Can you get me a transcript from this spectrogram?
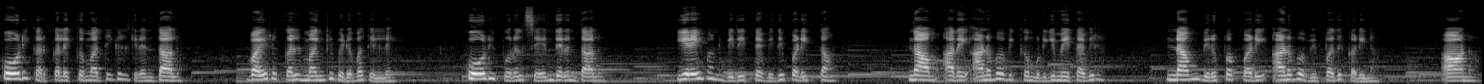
கோடி கற்களுக்கு மத்தியில் இருந்தாலும் வைரக்கல் மங்கி விடுவதில்லை கோடி பொருள் சேர்ந்திருந்தாலும் இறைவன் விதித்த விதிப்படித்தான் நாம் அதை அனுபவிக்க முடியுமே தவிர நம் விருப்பப்படி அனுபவிப்பது கடினம். ஆனால்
